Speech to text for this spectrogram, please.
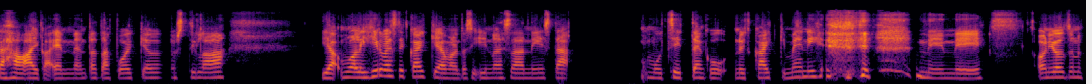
vähän aika ennen tätä poikkeustilaa. Ja mulla oli hirveästi kaikkia, mä olin tosi innoissaan niistä, mutta sitten kun nyt kaikki meni, niin, niin on joutunut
